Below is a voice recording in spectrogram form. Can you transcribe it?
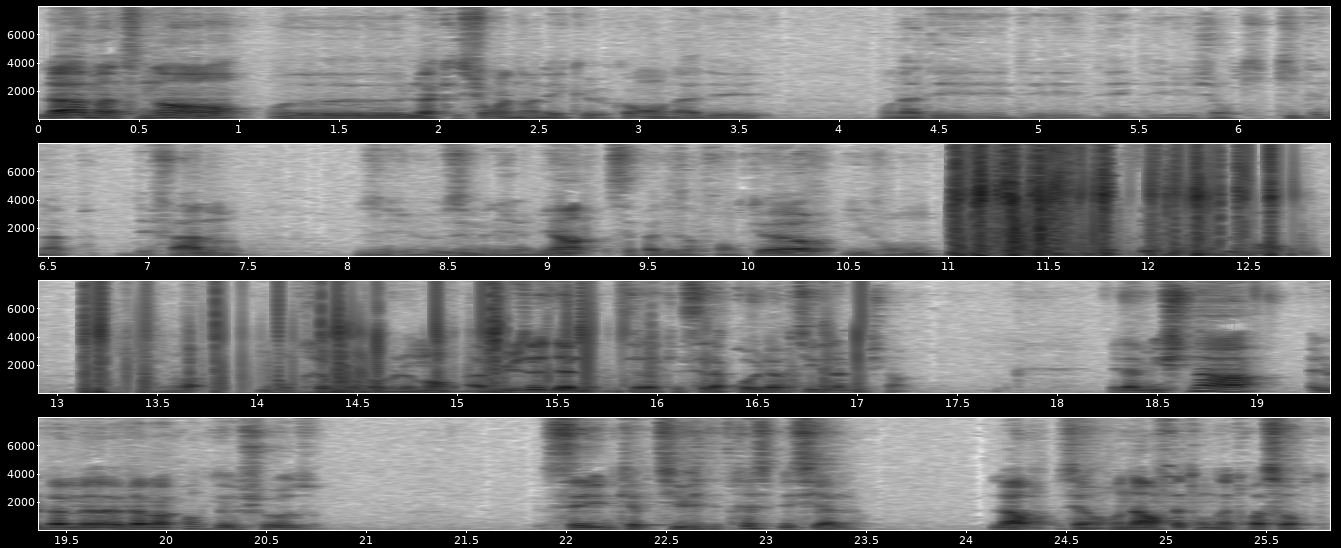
Là, maintenant, euh, la question maintenant, elle est que quand on a des, on a des, gens qui kidnappent des femmes, vous imaginez bien, c'est pas des enfants de cœur, ils vont très probablement, ils vont très probablement abuser d'elles. C'est la, problématique de la Mishnah. Et la Mishnah, elle va m'apprendre quelque chose, c'est une captivité très spéciale. Là, on a en fait on a trois sortes.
